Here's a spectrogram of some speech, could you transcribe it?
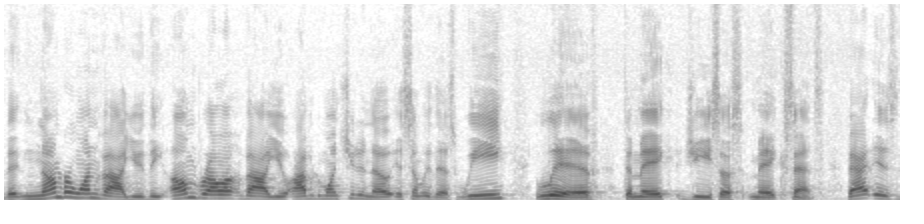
The number one value, the umbrella value I would want you to know is simply this we live to make Jesus make sense. That is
